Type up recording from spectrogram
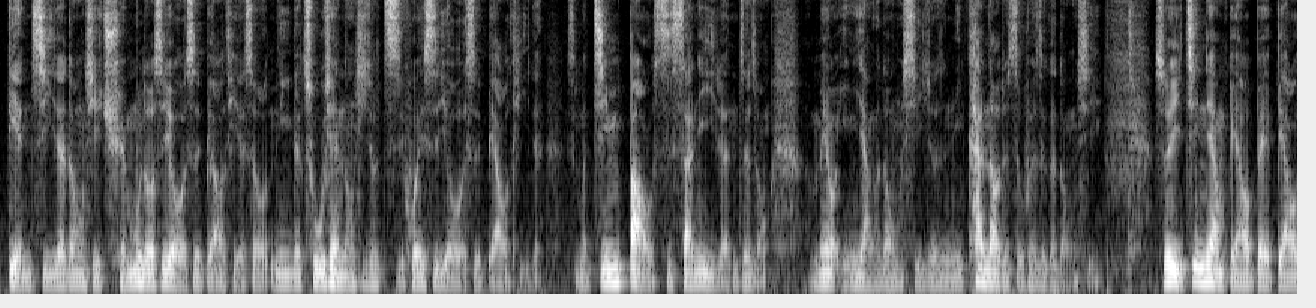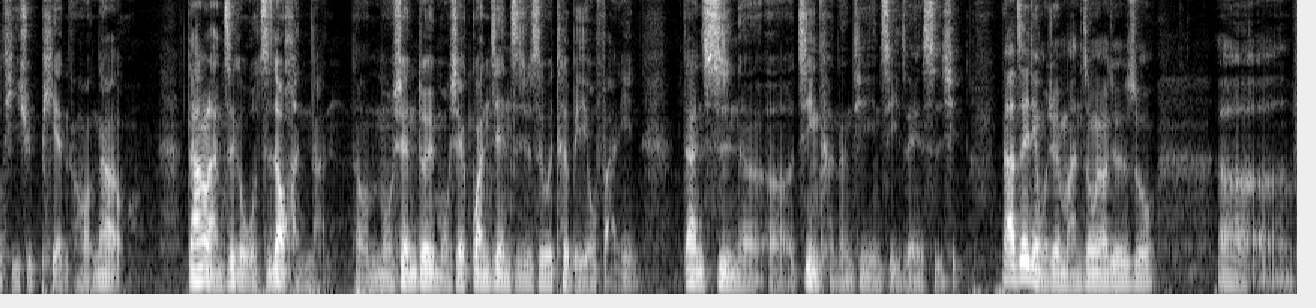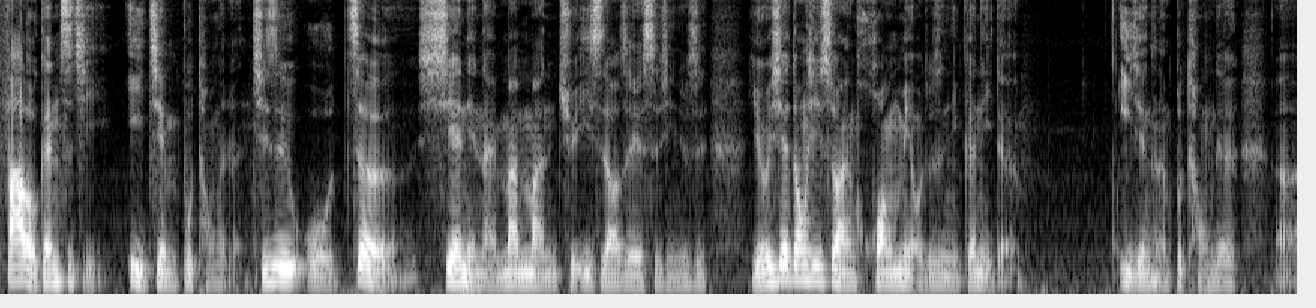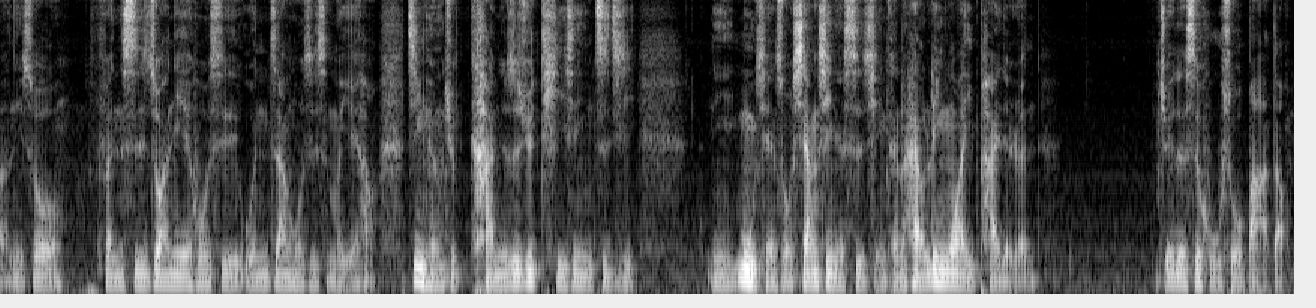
点击的东西全部都是诱饵式标题的时候，你的出现的东西就只会是诱饵式标题的，什么金爆十三亿人这种没有营养的东西，就是你看到就只会这个东西，所以尽量不要被标题去骗。然后，那当然这个我知道很难哦，某些人对某些关键字就是会特别有反应，但是呢，呃，尽可能提醒自己这件事情。那这一点我觉得蛮重要，就是说，呃，follow 跟自己。意见不同的人，其实我这些年来慢慢去意识到这些事情，就是有一些东西虽然荒谬，就是你跟你的意见可能不同的，呃，你说粉丝专业或是文章或是什么也好，尽可能去看，就是去提醒你自己，你目前所相信的事情，可能还有另外一派的人觉得是胡说八道。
